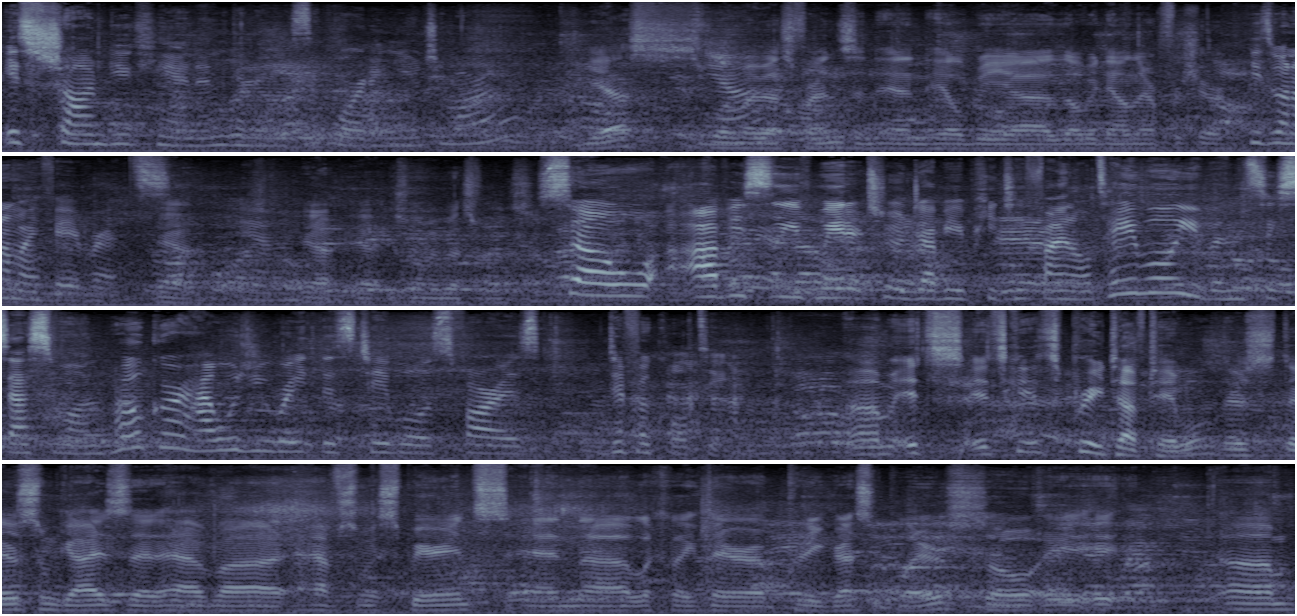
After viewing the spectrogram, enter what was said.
Is Shawn Buchanan going to be supporting you tomorrow? Yes, he's one of my best friends, and, and he'll be uh, they'll be down there for sure. He's one of my favorites. Yeah. Yeah. Yeah, yeah, he's one of my best friends. So obviously you've made it to a WPT final table. You've been successful in poker. How would you rate this table as far as difficulty? Um, it's it's it's a pretty tough table. There's there's some guys that have uh, have some experience and uh, look like they're pretty aggressive players. So it, it, um,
